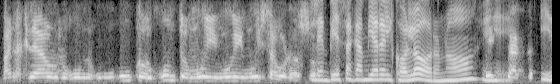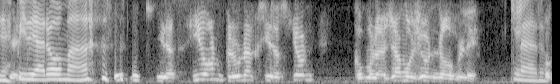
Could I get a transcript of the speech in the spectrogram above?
van a crear un, conjunto muy muy muy sabroso. Le empieza a cambiar el color, ¿no? Y, y despide aroma. Es oxidación, pero una oxidación como la llamo yo noble. Claro.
